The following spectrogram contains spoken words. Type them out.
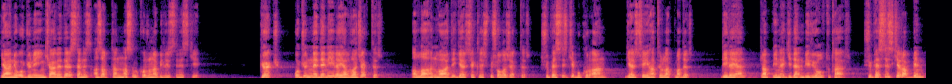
yani o günü inkar ederseniz azaptan nasıl korunabilirsiniz ki? Gök o gün nedeniyle yarılacaktır. Allah'ın vaadi gerçekleşmiş olacaktır. Şüphesiz ki bu Kur'an gerçeği hatırlatmadır. Dileyen Rabbine giden bir yol tutar. Şüphesiz ki Rabbin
